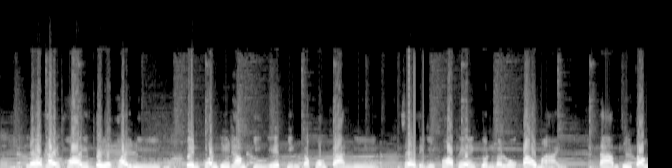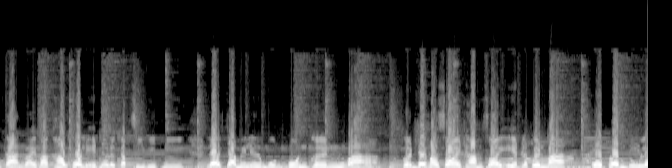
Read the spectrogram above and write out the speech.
ำแล้วไทยคอยโตคอยหนี เป็นคนที่ทำจริงเอ็ดจริงกับโครงการนี้ เศรษฐกิจพ่อเพียงจนบรรลุเป้าหมาย ตามที่ต้องการไว้ว่าเข้าขั้วเหรนเนี่ยเลยกับชีวิตนี้ แล้วจะไม่ลืมบุญคุณเพิ่นว่าเพิ่นได้มาซอยถ้ำซอยเอ็ดและเพิ่นมาอบรมดูแล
